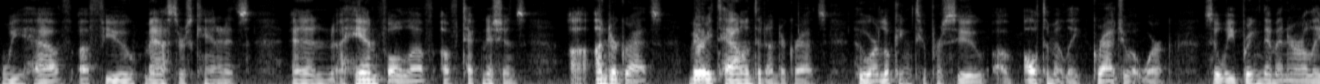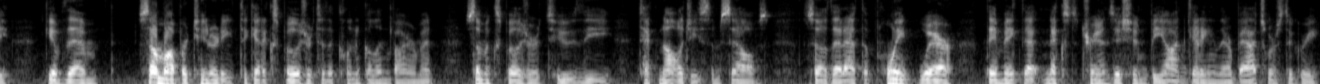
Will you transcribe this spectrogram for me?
We have a few master's candidates and a handful of, of technicians, uh, undergrads, very talented undergrads who are looking to pursue uh, ultimately graduate work. So we bring them in early, give them some opportunity to get exposure to the clinical environment, some exposure to the technologies themselves, so that at the point where they make that next transition beyond getting their bachelor's degree,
